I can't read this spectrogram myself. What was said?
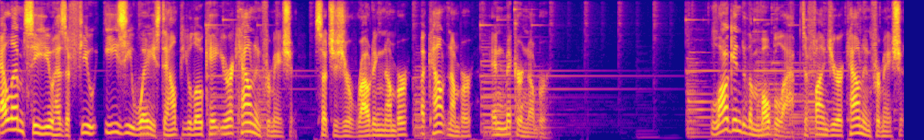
LMCU has a few easy ways to help you locate your account information, such as your routing number, account number, and MICR number. Log into the mobile app to find your account information.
